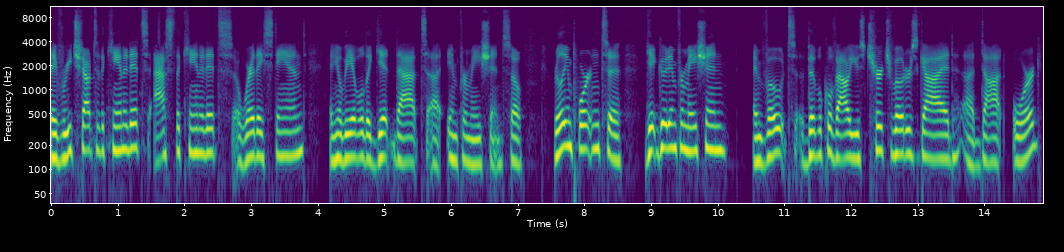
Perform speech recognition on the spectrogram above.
They've reached out to the candidates, asked the candidates uh, where they stand, and you'll be able to get that uh, information. So, really important to get good information and vote biblical values churchvotersguide.org. Uh,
